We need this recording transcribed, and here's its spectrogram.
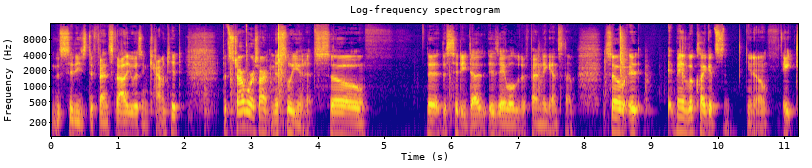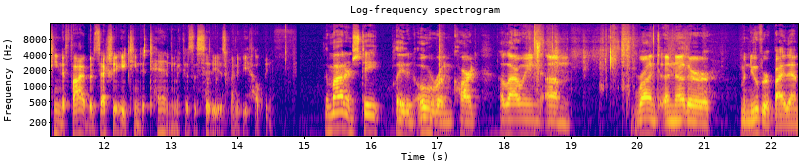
the city's defense value isn't counted. But Star Wars aren't missile units, so the the city does is able to defend against them. So it it may look like it's you know 18 to 5 but it's actually 18 to 10 because the city is going to be helping the modern state played an overrun card allowing um, runt another maneuver by them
